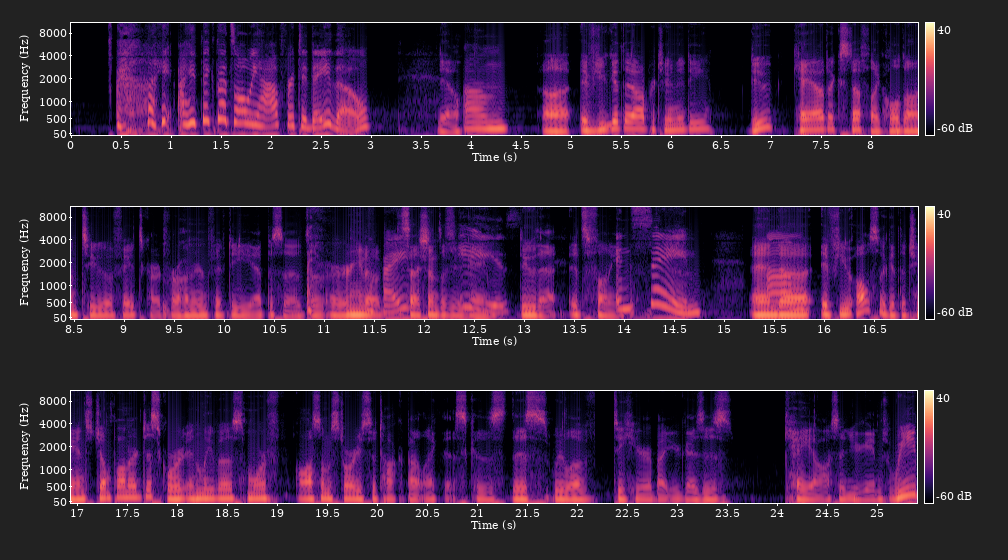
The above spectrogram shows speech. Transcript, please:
I, I think that's all we have for today though. Yeah. Um Uh, if you get the opportunity, do chaotic stuff like hold on to a Fates card for 150 episodes of, or you know Right? sessions of your game. Do that. It's funny. insane. And uh, Um, if you also get the chance, jump on our Discord and leave us more f- awesome stories to talk about like this, because this we love to hear about you guys' chaos in your games. We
